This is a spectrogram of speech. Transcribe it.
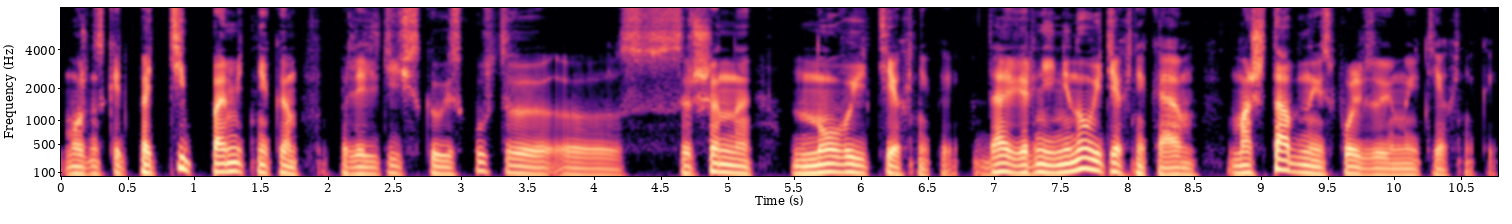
можно сказать, подтип памятника палеолитического искусства э, совершенно новой техникой. Да, вернее, не новой техникой, а масштабно используемой техникой.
